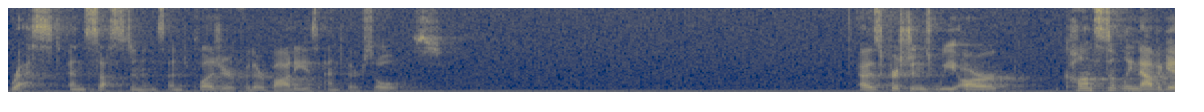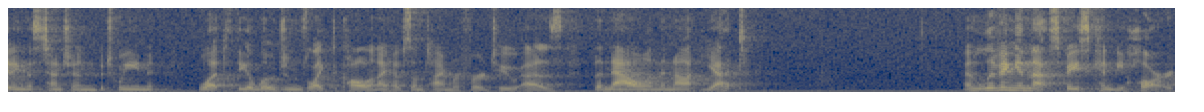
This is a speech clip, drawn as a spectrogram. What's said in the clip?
rest and sustenance and pleasure for their bodies and their souls? As Christians, we are constantly navigating this tension between what theologians like to call, and I have sometimes referred to as the now and the not yet. And living in that space can be hard.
